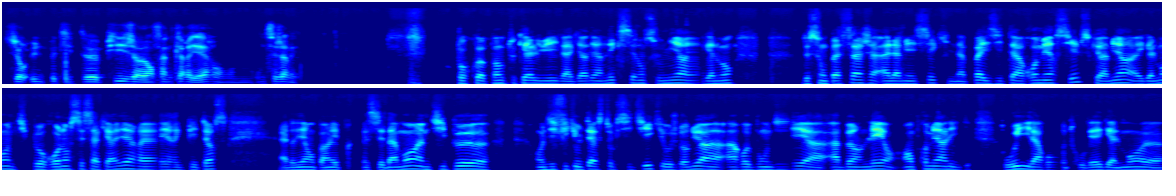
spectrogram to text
sur une petite pige en fin de carrière, on, ne sait jamais. Pourquoi pas En tout cas, lui, il a gardé un excellent souvenir également de son passage à la MSC qu'il n'a pas hésité à remercier, parce qu'Amiens a également un petit peu relancé sa carrière, Eric Peters. Adrien en parlait précédemment, un petit peu en difficulté à Stock City, qui aujourd'hui a, rebondi à, Burnley en, première ligue. Oui, il a retrouvé également euh,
